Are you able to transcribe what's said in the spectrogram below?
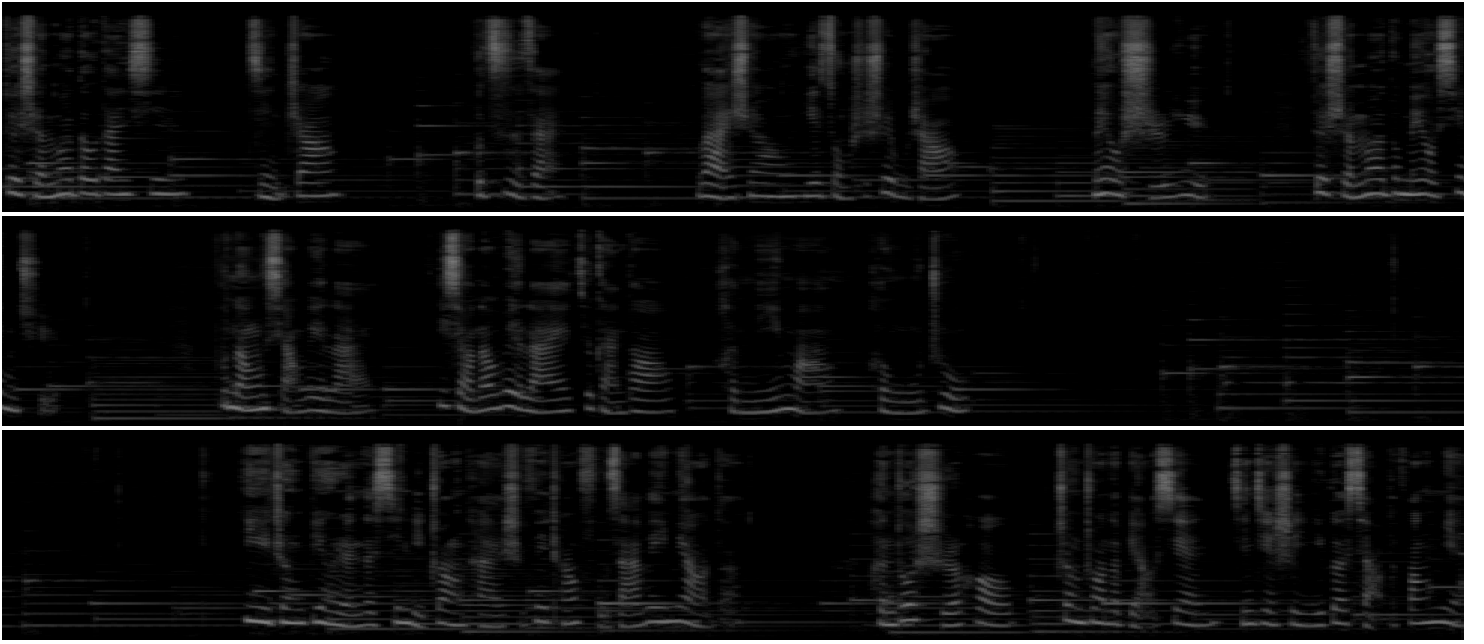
对什么都担心、紧张、不自在，晚上也总是睡不着，没有食欲，对什么都没有兴趣，不能想未来，一想到未来就感到很迷茫、很无助。抑郁症病人的心理状态是非常复杂微妙的，很多时候症状的表现仅仅是一个小的方面，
